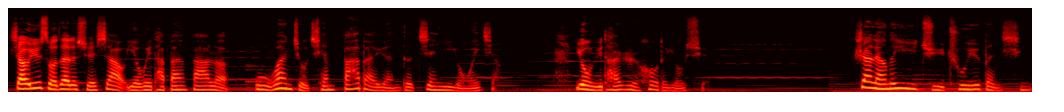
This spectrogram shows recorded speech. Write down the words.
小鱼所在的学校也为他颁发了五万九千八百元的见义勇为奖，用于他日后的游学。善良的义举出于本心，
